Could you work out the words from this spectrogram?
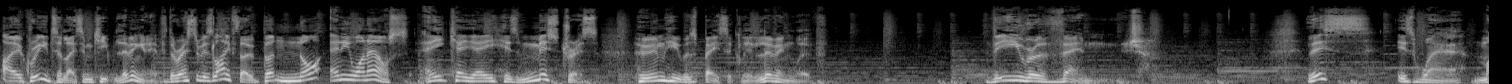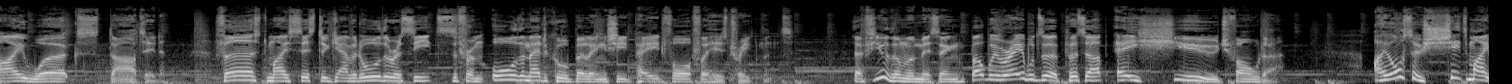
I agreed to let him keep living in it for the rest of his life, though, but not anyone else, aka his mistress, whom he was basically living with. The Revenge. This is where my work started. First, my sister gathered all the receipts from all the medical billing she'd paid for for his treatment. A few of them were missing, but we were able to put up a huge folder. I also shit my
